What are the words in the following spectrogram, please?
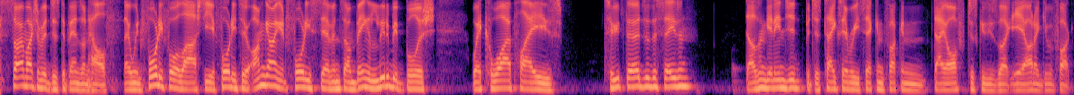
so much of it just depends on health. They win 44 last year, 42. I'm going at 47, so I'm being a little bit bullish where Kawhi plays two thirds of the season, doesn't get injured, but just takes every second fucking day off just because he's like, yeah, I don't give a fuck.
